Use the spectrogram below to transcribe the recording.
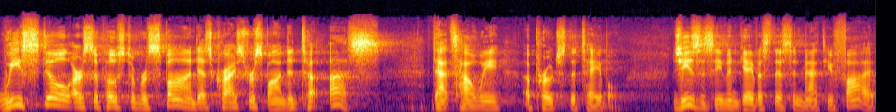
we still are supposed to respond as Christ responded to us. That's how we approach the table. Jesus even gave us this in Matthew 5.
